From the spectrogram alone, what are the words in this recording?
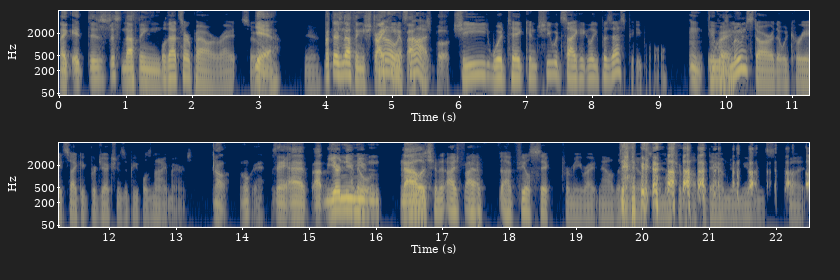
like it, there's just nothing. Well, that's her power, right? So yeah. Yeah. But there's nothing striking No, about not. this book. she would take she would psychically possess people. Mm, It was. Moonstar that would create psychic projections of people's nightmares. Oh, okay. Say, I, I, your new mutant knowledge. I, gonna, I, I, I feel sick for me right now that I know so much about the damn New Mutants, but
